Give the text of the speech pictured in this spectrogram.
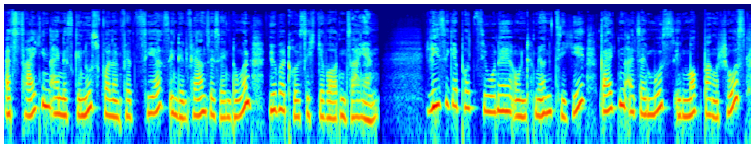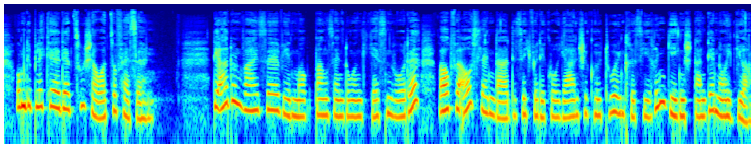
als Zeichen eines genussvollen Verzehrs in den Fernsehsendungen überdrüssig geworden seien. Riesige Portionen und Myeonjjigae galten als ein Muss in Mokbang-Shows, um die Blicke der Zuschauer zu fesseln. Die Art und Weise, wie in Mokbang-Sendungen gegessen wurde, war auch für Ausländer, die sich für die koreanische Kultur interessieren, Gegenstand der Neugier.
